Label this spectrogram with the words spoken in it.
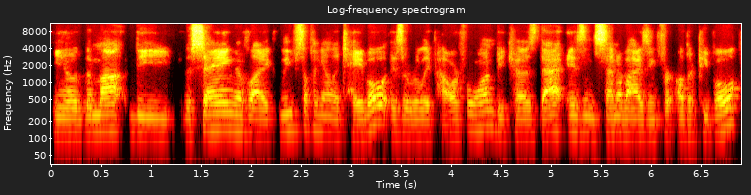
you know, the the the saying of like leave something on the table is a really powerful one because that is incentivizing for other people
